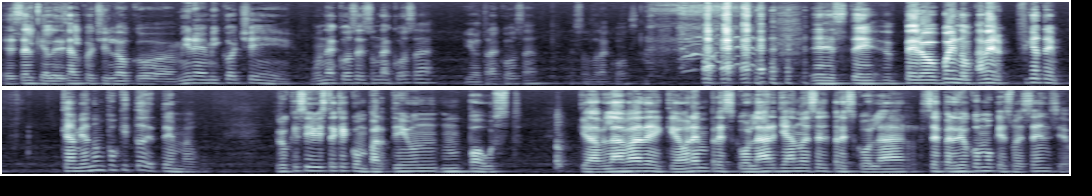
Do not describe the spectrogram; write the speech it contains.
Es el que le dice al cochiloco, mire mi coche, una cosa es una cosa y otra cosa es otra cosa. este, pero bueno, a ver, fíjate, cambiando un poquito de tema, creo que sí viste que compartí un, post que hablaba de que ahora en preescolar ya no es el preescolar, se perdió como que su esencia,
